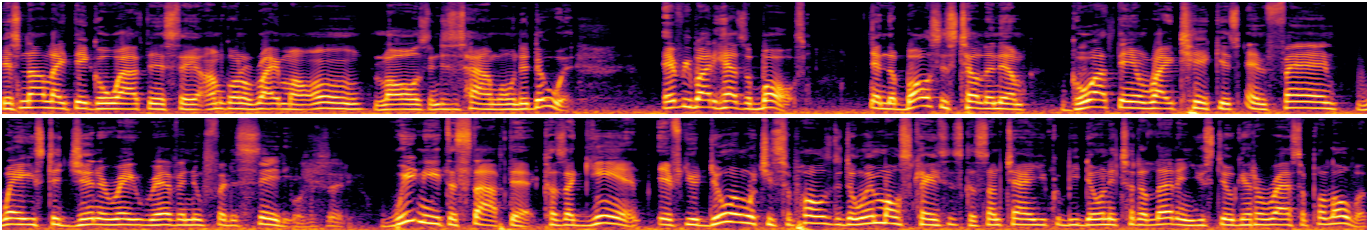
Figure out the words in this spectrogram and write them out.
It's not like they go out there and say, "I'm going to write my own laws, and this is how I'm going to do it." Everybody has a boss, and the boss is telling them, "Go out there and write tickets and find ways to generate revenue for the city." For the city we need to stop that because again if you're doing what you're supposed to do in most cases because sometimes you could be doing it to the letter and you still get harassed or pull over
